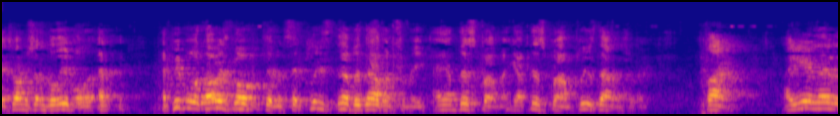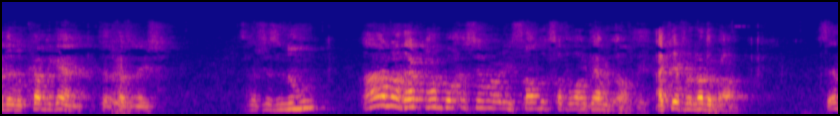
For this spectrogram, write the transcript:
It's almost unbelievable. And, and people would always go over to him and say, please Rebbe daven for me. I have this problem, I got this problem, please daven for me. Fine. A year later they would come again to the Chazon Ish. So she says, no. Ah, no, that problem, Baruch Hashem already solved itself a long time ago. I care for another problem. Said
